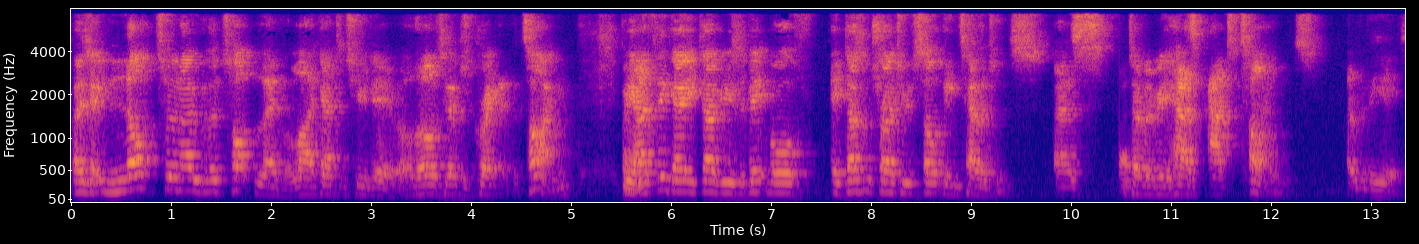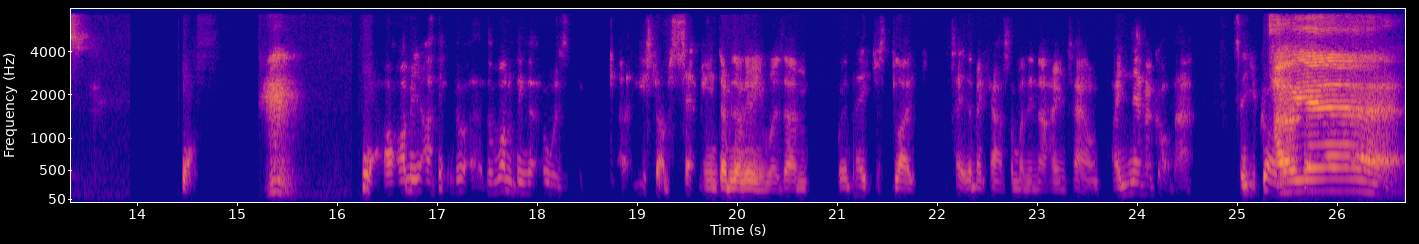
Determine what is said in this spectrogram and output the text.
but I not to an over the top level like Attitude Era, although obviously that was great at the time. But yeah, I think AEW is a bit more. It doesn't try to insult the intelligence as WWE has at times over the years. Yes. Mm. Yeah, I, I mean, I think the, the one thing that always used to upset me in WWE was um when they just like take the mick out of someone in their hometown. I never got that. So you've got. Oh yeah.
